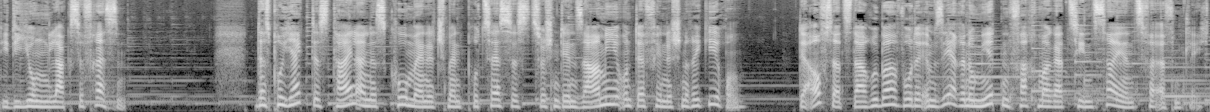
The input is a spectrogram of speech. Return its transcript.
die die jungen Lachse fressen. Das Projekt ist Teil eines Co-Management-Prozesses zwischen den Sami und der finnischen Regierung. Der Aufsatz darüber wurde im sehr renommierten Fachmagazin Science veröffentlicht.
